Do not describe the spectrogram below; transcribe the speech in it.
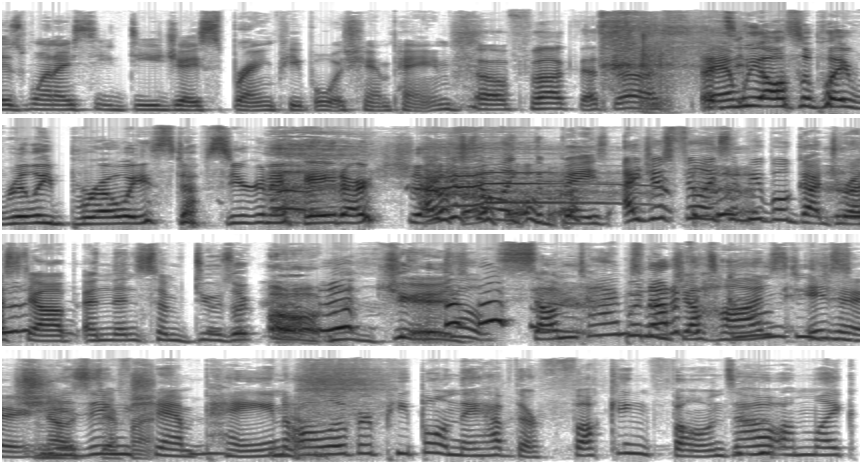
is when I see DJ spraying people with champagne. Oh fuck, that's us. and we also play really broy stuff, so you're gonna hate our show. I just don't like the bass. I just feel like some people got dressed up, and then some dude's like, "Oh, you jizz." Yo, sometimes But when not Jahan is DJing. No, it's jizzing champagne all over people and they have their fucking phones out, I'm like,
